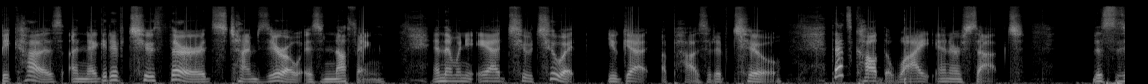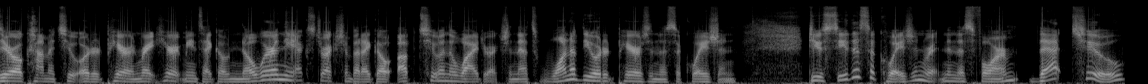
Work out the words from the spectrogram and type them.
because a negative 2 thirds times 0 is nothing. And then when you add 2 to it, you get a positive 2. That's called the y-intercept this 0 comma 2 ordered pair and right here it means I go nowhere in the x direction but I go up 2 in the y direction. That's one of the ordered pairs in this equation. Do you see this equation written in this form? That 2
